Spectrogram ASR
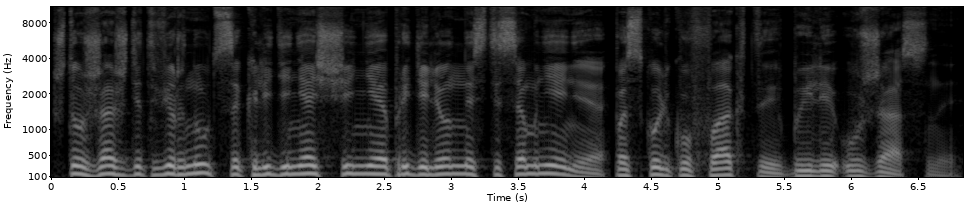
что жаждет вернуться к леденящей неопределенности сомнения, поскольку факты были ужасны.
